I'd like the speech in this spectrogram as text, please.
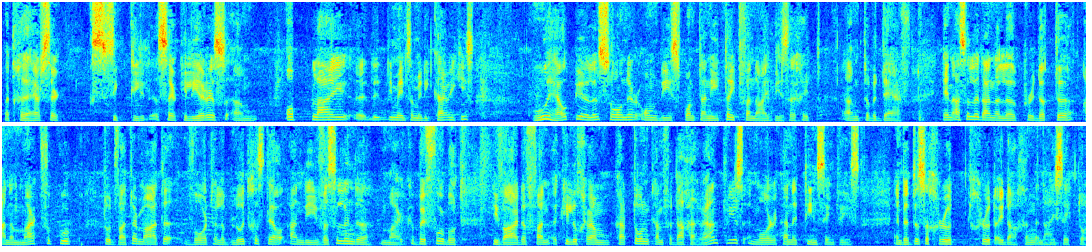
wat gehersirkuleer is, um, oplaai die, die mense met die karretjies. Hoe help jy hulle sonder om die spontaniteit van daai besigheid um, te bederf. En as hulle dan hulle produkte aan 'n mark verkoop, tot watter mate word hulle blootgestel aan die wisselende marke? Byvoorbeeld, die waarde van 'n kilogram karton kan vandag 'n rand wees en môre kan dit 10 sent wees. En dit is 'n groot groot uitdaging in daai sektor.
